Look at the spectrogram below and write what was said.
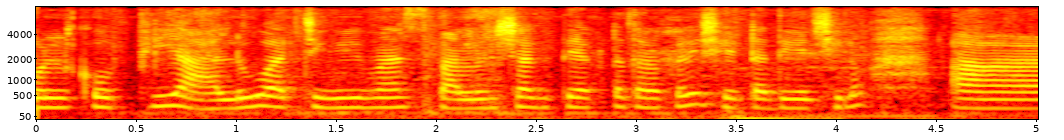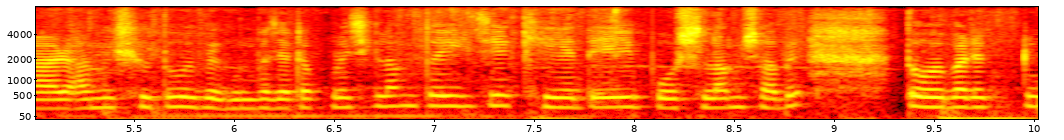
ওলকপি, আলু আর চিংড়ি মাছ, পালং শাক দিয়ে একটা তরকারি সেটা দিয়েছিল আর আমি শুধু ওই বেগুন ভাজাটা করেছিলাম। তো এই যে খেয়ে দিয়ে বসলাম সবে, তো এবার একটু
